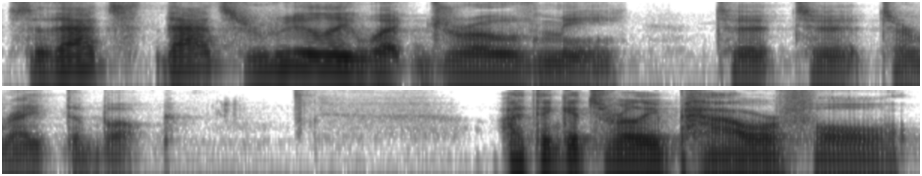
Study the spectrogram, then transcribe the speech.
So that's that's really what drove me to to to write the book. I think it's really powerful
